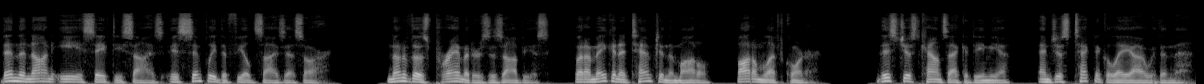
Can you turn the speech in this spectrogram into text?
Then the non EA safety size is simply the field size SR. None of those parameters is obvious, but I make an attempt in the model, bottom left corner. This just counts academia, and just technical AI within that.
